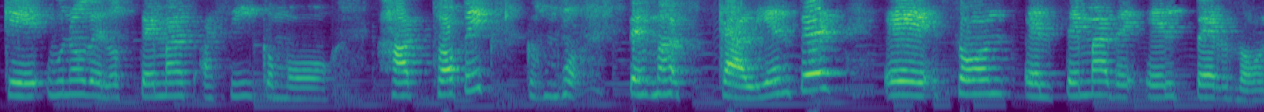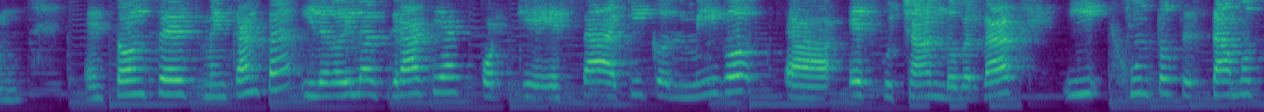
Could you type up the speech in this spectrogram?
Que uno de los temas así como hot topics, como temas calientes, eh, son el tema de el perdón. Entonces me encanta y le doy las gracias porque está aquí conmigo ah, escuchando, ¿verdad? Y juntos estamos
